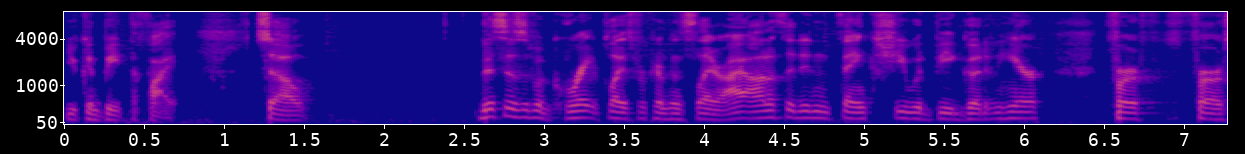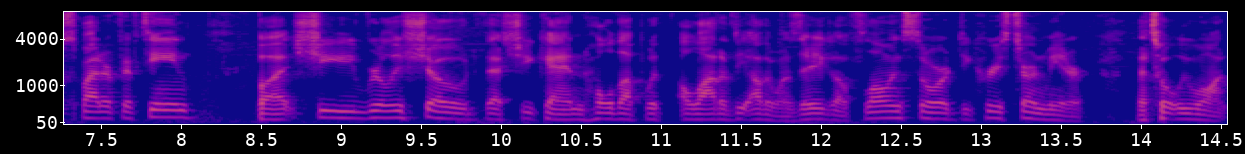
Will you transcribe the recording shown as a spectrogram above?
you can beat the fight. So this is a great place for Crimson Slayer. I honestly didn't think she would be good in here for for Spider 15, but she really showed that she can hold up with a lot of the other ones. There you go. Flowing Sword, decreased turn meter. That's what we want.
